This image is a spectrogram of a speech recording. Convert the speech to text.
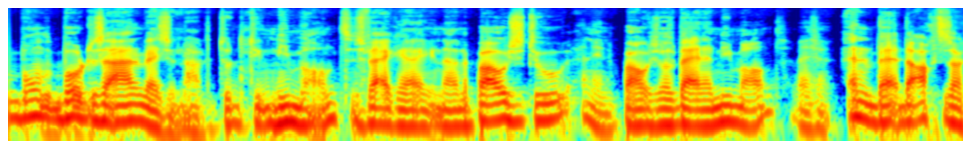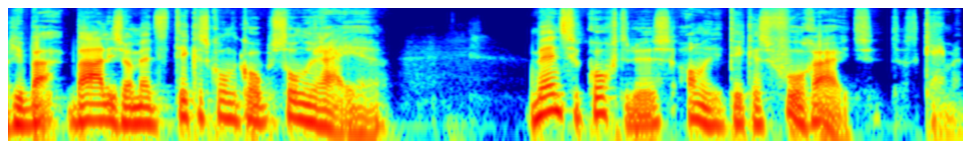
bon- boden ze aan. Wij zeiden, nou, dat doet natuurlijk niemand. Dus wij gingen naar de pauze toe. En in de pauze was bijna niemand. Wij zeiden, en bij, daarachter zag je ba balies waar mensen tickets konden kopen zonder rijen. Mensen kochten dus allemaal die tickets vooruit. Oké, maar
